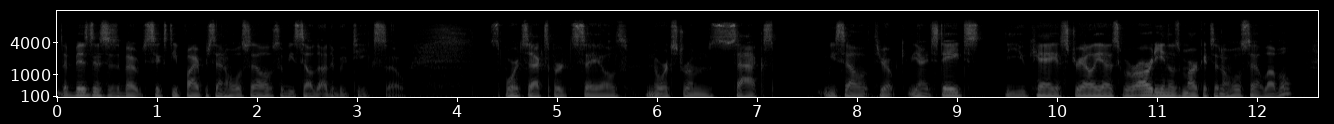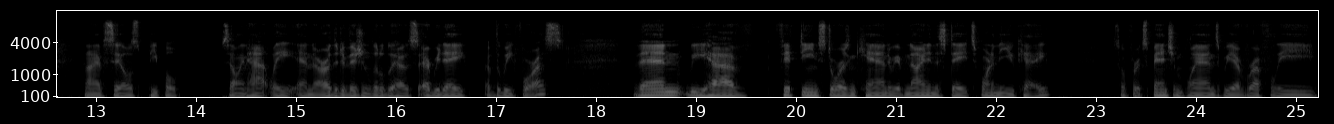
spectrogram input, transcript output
the business is about 65% wholesale. So we sell to other boutiques. So sports experts, sales, Nordstrom's, Saks. We sell throughout the United States, the UK, Australia. So we're already in those markets on a wholesale level. And I have sales people selling Hatley and our other division, Little Blue House, every day of the week for us. Then we have 15 stores in Canada. We have nine in the States, one in the UK. So for expansion plans, we have roughly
